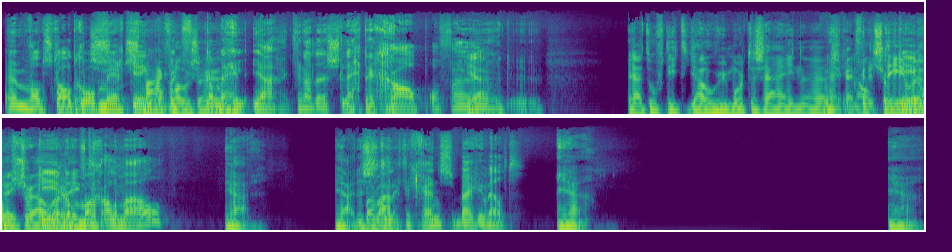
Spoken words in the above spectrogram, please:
een wanstaltige opmerking. Of smaakloze- ik kan me heel, ja, ik vind dat een slechte grap. Of, eh, Ja. eh, Ja, het hoeft niet jouw humor te zijn. eh nee, geen hanteren, weet je wel. dan mag dat- allemaal. Ja. Ja, dus maar waar ligt de grens? Bij geweld. Ja. Ja.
